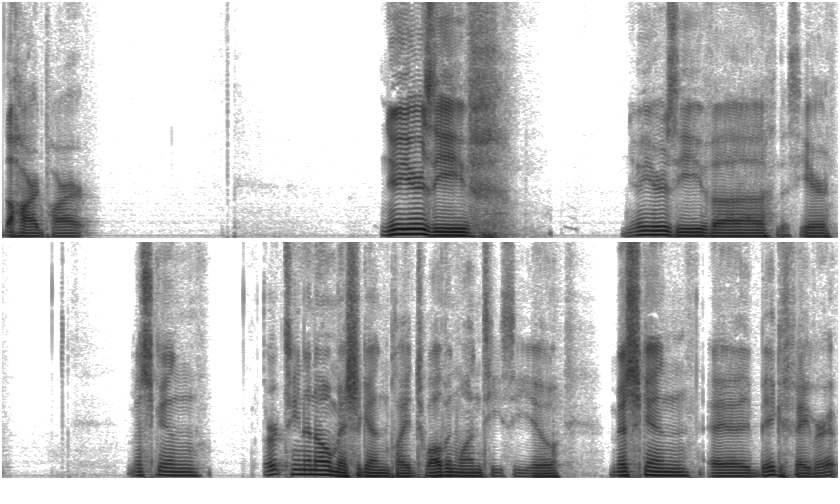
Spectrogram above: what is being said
the hard part. New Year's Eve. New Year's Eve uh, this year. Michigan 13 and 0 Michigan played 12 and 1 TCU. Michigan a big favorite.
